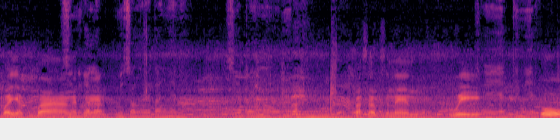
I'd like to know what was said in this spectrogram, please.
Banyak banget kalau men. misal saya tanya nih siapa yang mau umroh Pasar Senen. Kue. saya yakin ya Tuh,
